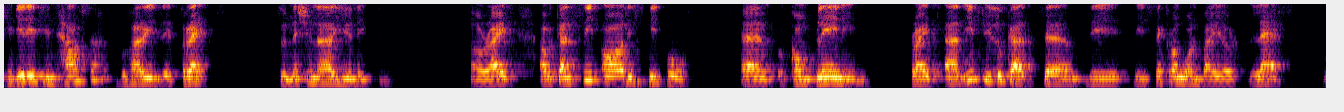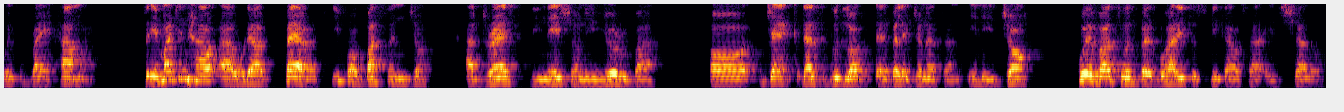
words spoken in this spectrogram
he did it in Hausa. Buhari is a threat to national unity. All right. And we can see all these people um, complaining, right? And if you look at um, the, the second one by your left, which by Hammer. So imagine how I would have felt if Obasanjo addressed the nation in Yoruba or Jack, that's Goodluck, uh, Jonathan, in Ijo whoever told Buhari to speak Hausa is shallow,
